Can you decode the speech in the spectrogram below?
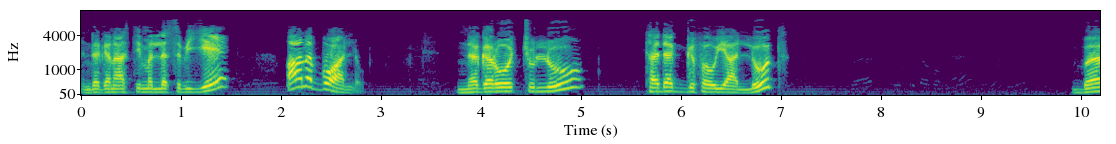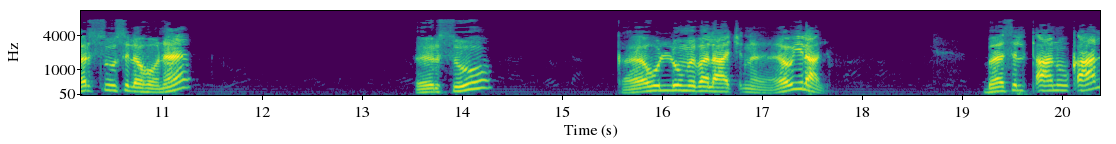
እንደ ገና እስቲ መለስ ብዬ አነበዋለሁ። ነገሮች ሁሉ ተደግፈው ያሉት በእርሱ ስለሆነ እርሱ ከሁሉም በላጭ ነው ይላል በሥልጣኑ ቃል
